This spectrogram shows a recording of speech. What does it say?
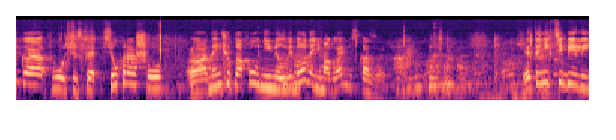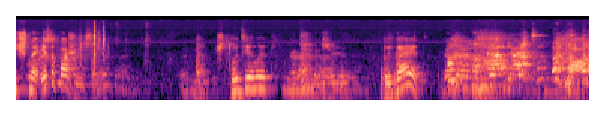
работа творческая, все хорошо. Она ничего плохого не имела в виду, она не могла не сказать. Это не к тебе лично, это по жизни. Что делает? Рыгает? А.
